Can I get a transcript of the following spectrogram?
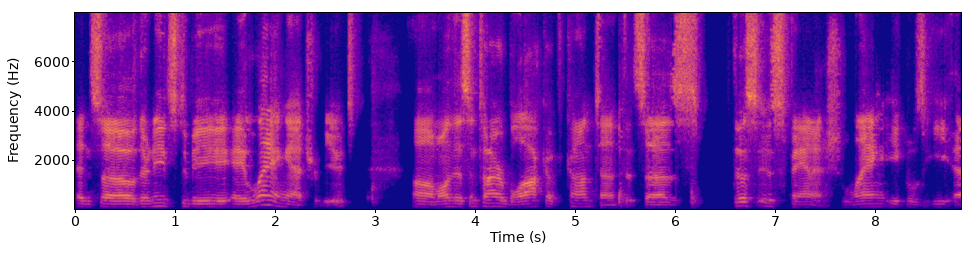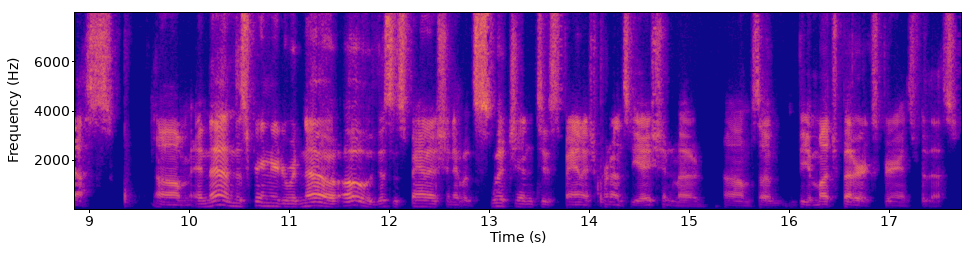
And so there needs to be a lang attribute um, on this entire block of content that says, this is Spanish, lang equals ES. Um, and then the screen reader would know, oh, this is Spanish, and it would switch into Spanish pronunciation mode. Um, so it'd be a much better experience for this.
